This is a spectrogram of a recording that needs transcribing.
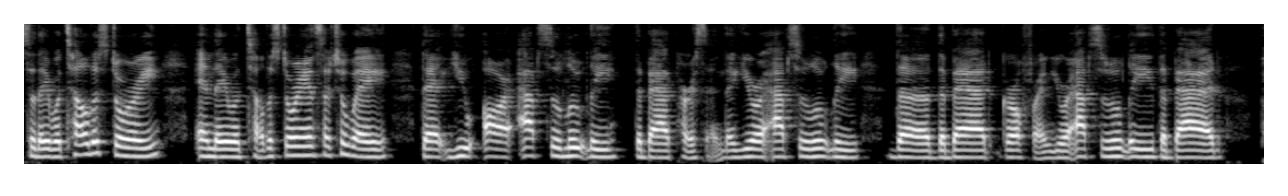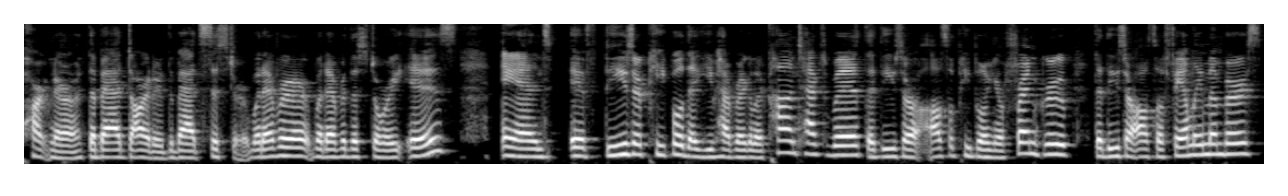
so they will tell the story and they will tell the story in such a way that you are absolutely the bad person, that you're absolutely the the bad girlfriend, you're absolutely the bad partner, the bad daughter, the bad sister, whatever whatever the story is. And if these are people that you have regular contact with, that these are also people in your friend group, that these are also family members,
